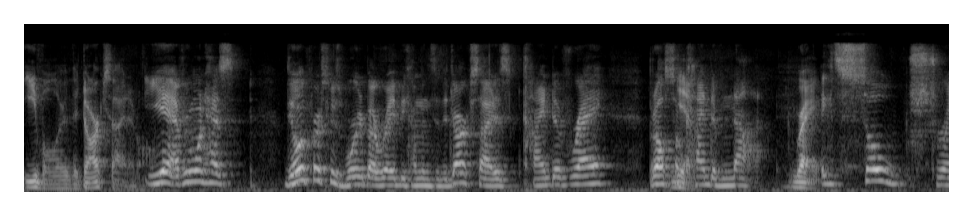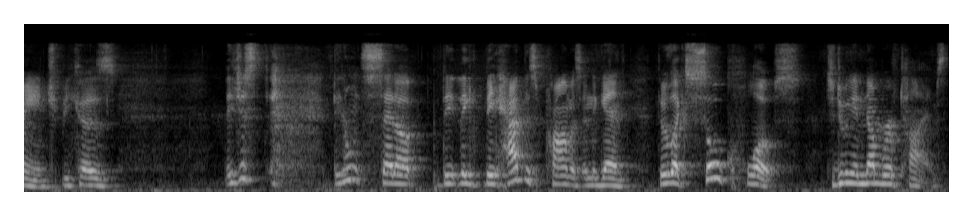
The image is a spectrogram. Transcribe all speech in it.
evil or the dark side at all. Yeah, everyone has. The only person who's worried about Rey becoming to the dark side is kind of Rey, but also Yeah. kind of not. Right. It's so strange because they just they don't set up they, they, they have this promise and again they're like so close to doing a number of times.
